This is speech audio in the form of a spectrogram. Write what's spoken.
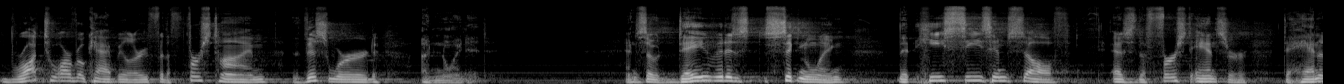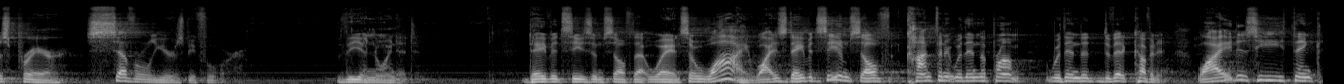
brought to our vocabulary for the first time this word anointed. And so David is signaling that he sees himself as the first answer to Hannah's prayer several years before the anointed. David sees himself that way. And so, why? Why does David see himself confident within the, prom- within the Davidic covenant? Why does he think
